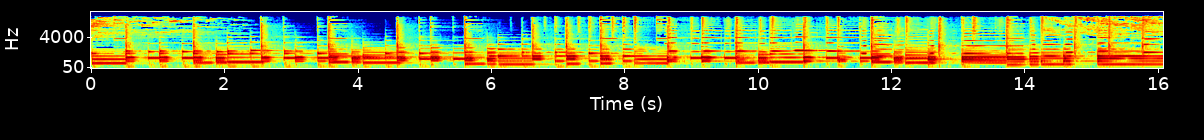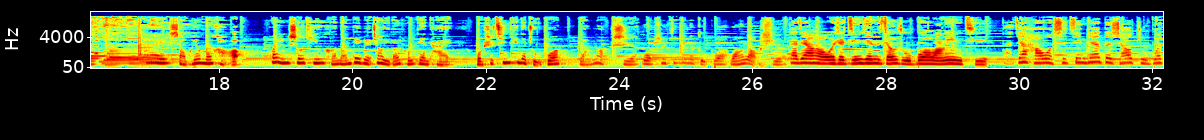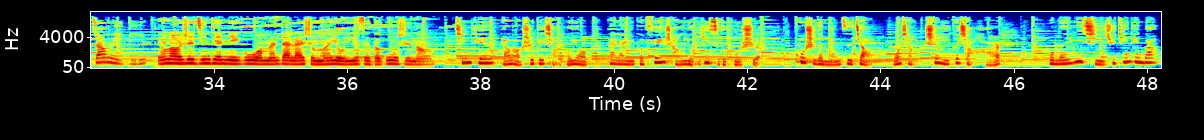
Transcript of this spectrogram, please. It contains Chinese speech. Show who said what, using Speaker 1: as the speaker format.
Speaker 1: 嗨，小朋友们好，欢迎收听河南贝贝教育儿童电台，我是今天的主播杨老师。
Speaker 2: 我是今天的主播王老师。
Speaker 3: 大家好，我是今天的小主播王应琪。
Speaker 4: 大家好，我是今天的小主播张伟迪。
Speaker 3: 杨老师，今天你给我们带来什么有意思的故事呢？
Speaker 1: 今天杨老师给小朋友带来一个非常有意思的故事，故事的名字叫《我想吃一个小孩儿》，我们一起去听听吧。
